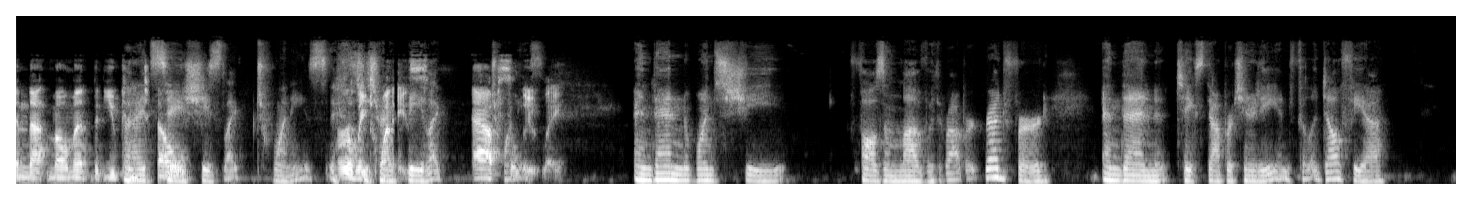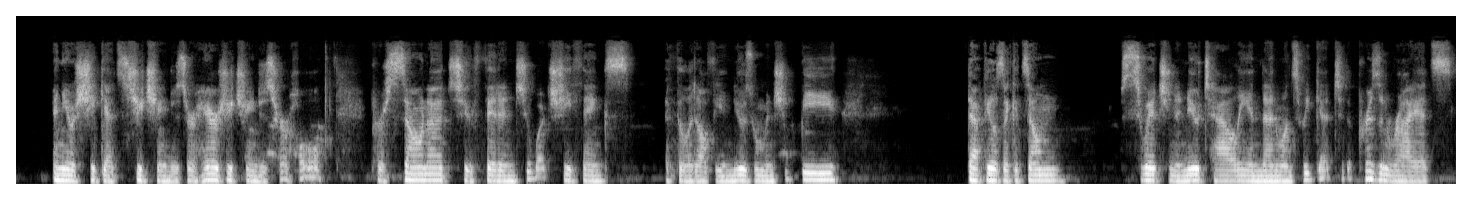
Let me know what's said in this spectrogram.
in that moment, but you but can I'd tell say she's like twenties. Early she's trying to be 20s. like absolutely. And then once she falls in love with Robert Redford and then takes the opportunity in Philadelphia and you know she gets she changes her hair, she changes her whole persona to fit into what she thinks a Philadelphia newswoman should be. That feels like its own switch and a new tally and then once we get to the prison riots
